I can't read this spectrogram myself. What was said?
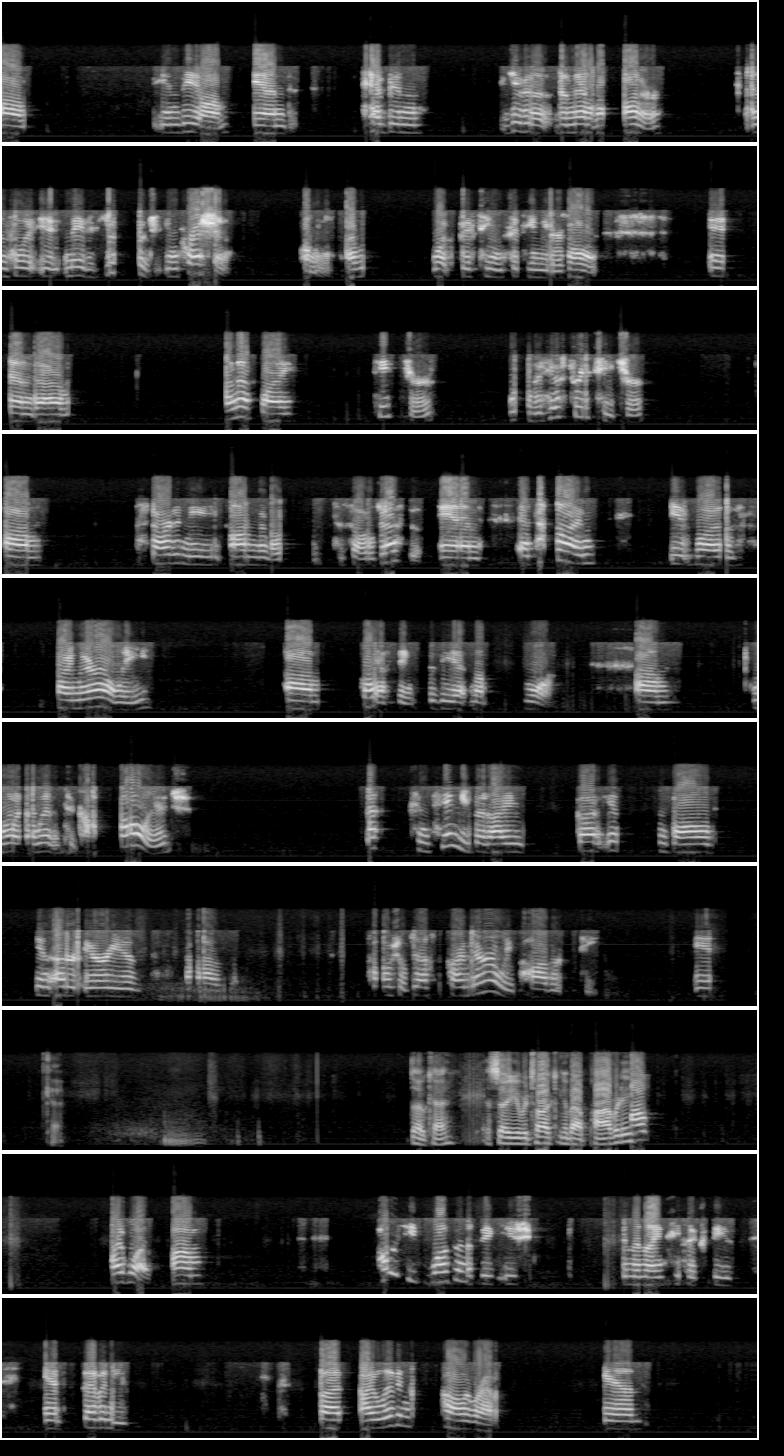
um, in Vietnam and had been given a, the Medal of Honor, and so it, it made a huge impression on me. I was what 15, 16 years old, and, and um, one of my teachers a history teacher. Um, started me on the road to social justice. And at the time, it was primarily um, protesting the Vietnam War. Um, when I went to college, that continued, but I got involved in other areas of social justice, primarily poverty. And Okay. So you were talking about poverty? I was. Um, poverty wasn't a big issue in the 1960s and 70s, but I live in Colorado, and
